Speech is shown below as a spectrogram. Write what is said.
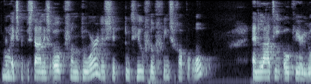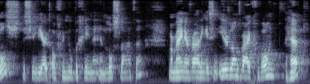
Mooi. Een expert bestaan is ook van door, dus je doet heel veel vriendschappen op. En laat die ook weer los. Dus je leert overnieuw beginnen en loslaten. Maar mijn ervaring is in ieder land waar ik gewoond heb,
